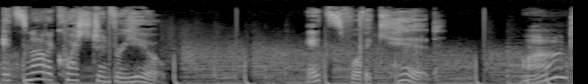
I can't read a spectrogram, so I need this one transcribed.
It's not a question for you. It's for the kid. What?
